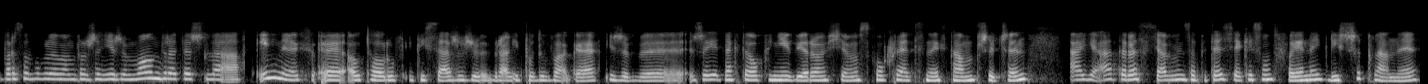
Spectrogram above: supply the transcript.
bardzo w ogóle mam wrażenie, że mądre też dla innych e, autorów i pisarzy, żeby brali pod uwagę i żeby, że jednak te opinie biorą się z konkretnych tam przyczyn. A ja teraz chciałabym zapytać, jakie są Twoje najbliższe plany?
